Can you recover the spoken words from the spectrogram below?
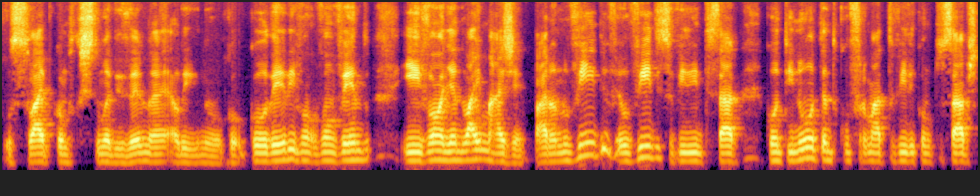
o swipe, como se costuma dizer, não é? ali no, com, com, o dedo e vão, vão vendo e vão olhando à imagem. Param no vídeo, vê o vídeo, se o vídeo interessar, continuam, tanto que o formato do vídeo, como tu sabes,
